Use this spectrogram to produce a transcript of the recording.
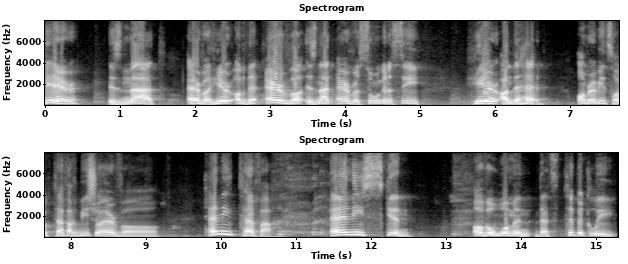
Here is not erva. Here of the erva is not erva. Soon we're going to see here on the head. Any tefach, any skin of a woman that's typically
